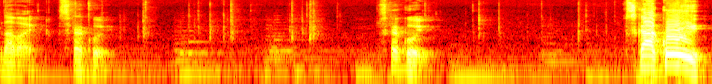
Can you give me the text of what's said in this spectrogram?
Dawaj, skakuj. Skakuj. Skakuj!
